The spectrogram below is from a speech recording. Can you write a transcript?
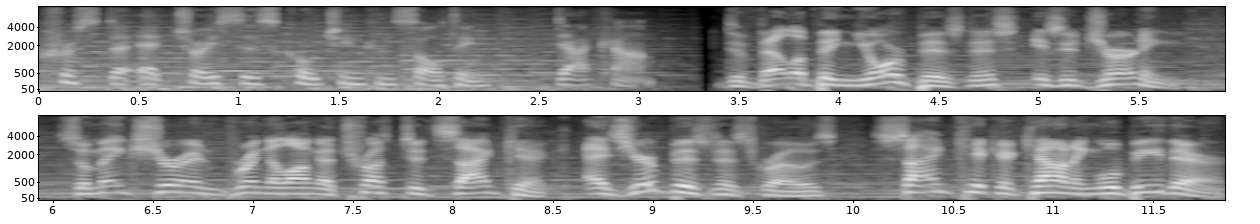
Krista at choicescoachingconsulting.com. Developing your business is a journey, so make sure and bring along a trusted sidekick. As your business grows, Sidekick Accounting will be there.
